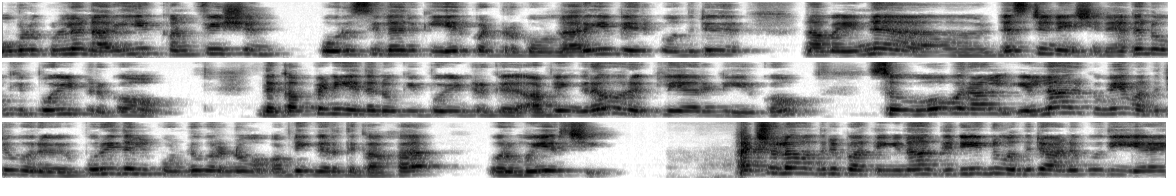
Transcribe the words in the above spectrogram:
உங்களுக்குள்ள நிறைய கன்ஃபியூஷன் ஒரு சிலருக்கு ஏற்பட்டிருக்கும். நிறைய பேருக்கு வந்துட்டு நம்ம என்ன டெஸ்டினேஷன் எதை நோக்கி போயிட்டு இருக்கோம் இந்த கம்பெனி எதை நோக்கி போயிட்டு இருக்கு அப்படிங்கிற ஒரு கிளியாரிட்டி இருக்கும். ஸோ ஓவரால் எல்லாருக்குமே வந்துட்டு ஒரு புரிதல் கொண்டு வரணும் அப்படிங்கிறதுக்காக ஒரு முயற்சி. ஆக்சுவலா வந்துட்டு பாத்தீங்கன்னா திடீர்னு வந்துட்டு அனுபூதியை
